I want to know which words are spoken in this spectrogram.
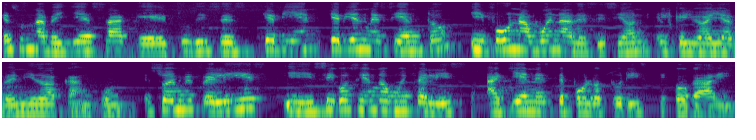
es una belleza que tú dices, qué bien, qué bien me siento y fue una buena decisión el que yo haya venido a Cancún. Soy muy feliz y sigo siendo muy feliz aquí en este polo turístico, Gaby.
